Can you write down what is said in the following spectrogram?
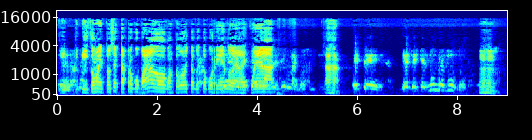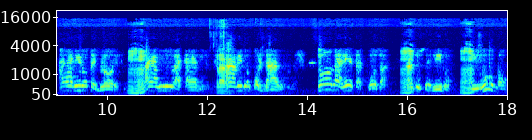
y, y cómo entonces estás preocupado con todo esto que está ocurriendo de la escuela. Ajá. Este, desde que el mundo es mundo, han habido temblores, han habido huracanes, han habido tornados. Todas esas cosas han sucedido. Y uno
